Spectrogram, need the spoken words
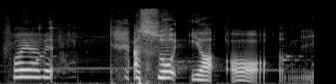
Feuerwehr. Ach so, ja. Oh, nee.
